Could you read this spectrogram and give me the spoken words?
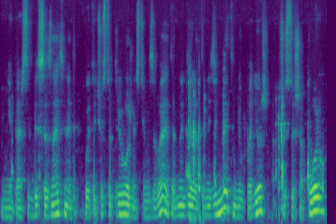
Мне кажется, бессознательно это какое-то чувство тревожности вызывает. Одно дело, ты на земле, ты не упадешь, чувствуешь опору,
